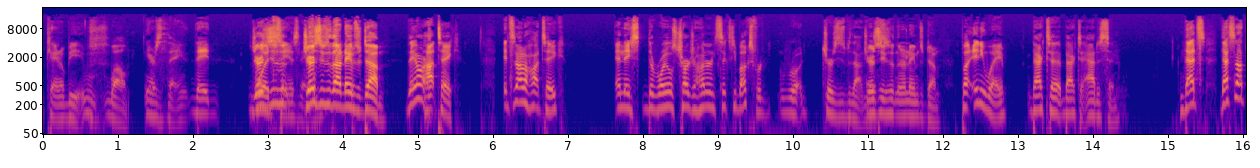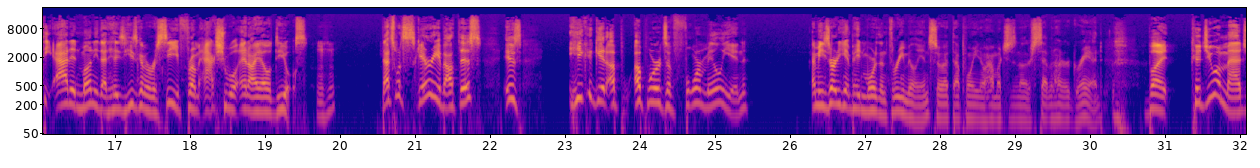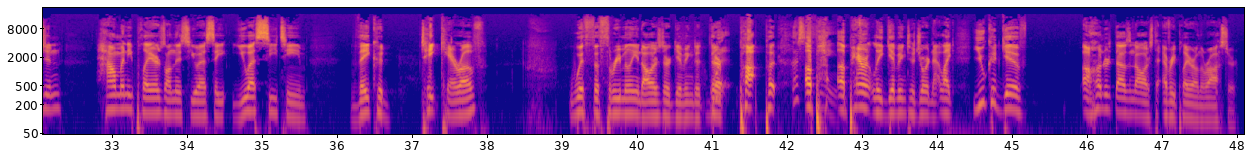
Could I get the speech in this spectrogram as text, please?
Okay, it'll be well. Here's the thing: they Jerseys, say his name. jerseys without names are dumb. They are Hot take. it's not a hot take, and they the Royals charge 160 bucks for ro- jerseys without names. Jerseys with their names are dumb. But anyway, back to back to Addison. That's that's not the added money that he's, he's going to receive from actual NIL deals. Mm-hmm. That's what's scary about this is he could get up upwards of four million. I mean, he's already getting paid more than three million. So at that point, you know how much is another seven hundred grand. But Could you imagine how many players on this USC USC team they could take care of with the three million dollars they're giving to they're What- pop put ap- apparently giving to Jordan? Like you could give a hundred thousand dollars to every player on the roster.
